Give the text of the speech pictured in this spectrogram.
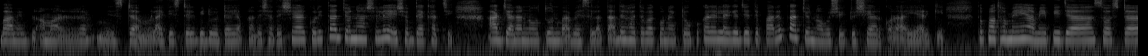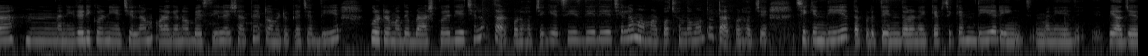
বা আমি আমার লাইফ স্টাইল ভিডিওটাই আপনাদের সাথে শেয়ার করি, তার জন্য আসলে এসব দেখাচ্ছি। আর যারা নতুন বা বেসেলা, তাদের হয়তো বা কোনো একটা উপকারে লেগে যেতে পারে, তার জন্য অবশ্যই একটু শেয়ার করা এই আর কি। তো প্রথমে আমি পিজা সসটা মানে রেডি করে নিয়েছিলাম। ওরা কেন বেসিলের সাথে সাথে টমেটো কেচাপ দিয়ে পুরোটার মধ্যে ব্রাশ করে দিয়েছিলাম। তারপরে হচ্ছে গিয়ে চিজ দিয়ে দিয়েছিলাম আমার পছন্দ মতো। তারপর হচ্ছে চিকেন দিয়ে, তারপরে তিন ধরনের ক্যাপসিকাম দিয়ে, রিং মানে পেঁয়াজের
